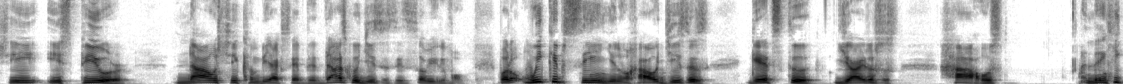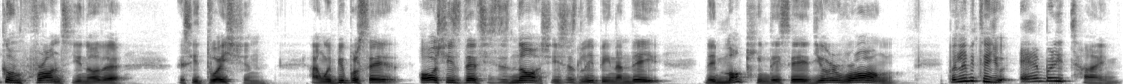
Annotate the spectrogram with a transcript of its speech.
she is pure. Now she can be accepted. That's what Jesus is so beautiful. But we keep seeing, you know, how Jesus gets to Jairus' house and then he confronts, you know, the, the situation. And when people say, oh, she's dead, she says, no, she's sleeping. And they, they mock him. They say, you're wrong. But let me tell you, every time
